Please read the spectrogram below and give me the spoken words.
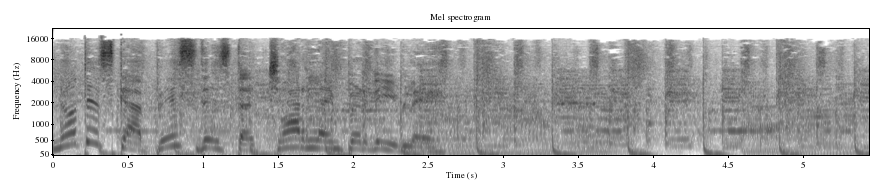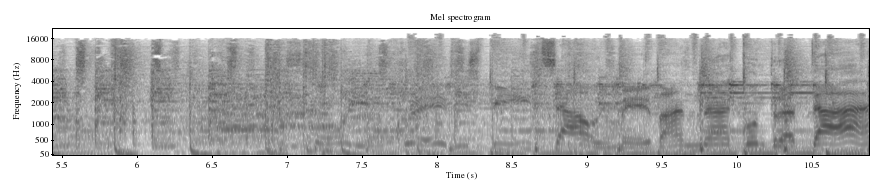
No te escapes de esta charla imperdible. Freddy's Pizza, hoy me van a contratar.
